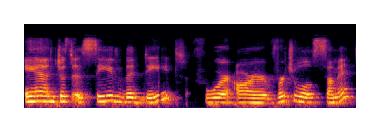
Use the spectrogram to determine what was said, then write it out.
And just a save the date for our virtual summit,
